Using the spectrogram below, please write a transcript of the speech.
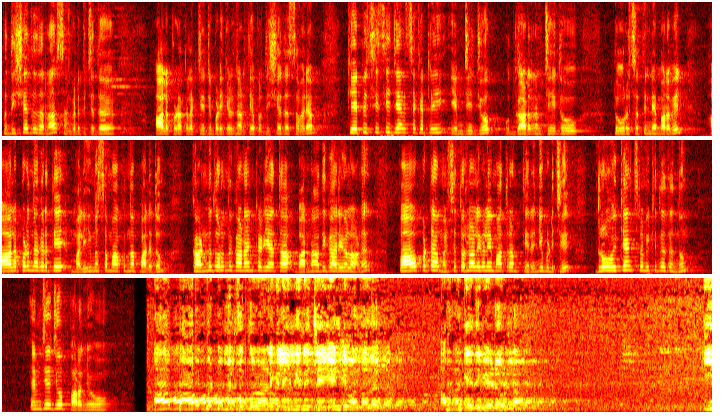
പ്രതിഷേധ ധർണ സംഘടിപ്പിച്ചത്. ആലപ്പുഴ കളക്ടറേറ്റ് പടിക്കൽ നടത്തിയ പ്രതിഷേധ സമരം K P C C general secretary M J Job ഉദ്ഘാടനം ചെയ്തു. ടൂറിസത്തിന്റെ മറവിൽ ആലപ്പുഴ നഗരത്തെ മലീമസമാക്കുന്ന പലതും കണ്ണു തുറന്നു കാണാൻ കഴിയാത്ത ഭരണാധികാരികളാണ് പാവപ്പെട്ട മത്സ്യത്തൊഴിലാളികളെ മാത്രം തിരഞ്ഞുപിടിച്ച് ദ്രോഹിക്കാൻ ശ്രമിക്കുന്നതെന്നും എം ജെ ജോബ് പറഞ്ഞു. ആ പാവപ്പെട്ട മത്സ്യത്തൊഴിലാളികൾ ഇങ്ങനെ ചെയ്യേണ്ടി വന്നത് അവരുടെ ഗതികേട് കൊണ്ടാണ് ഈ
